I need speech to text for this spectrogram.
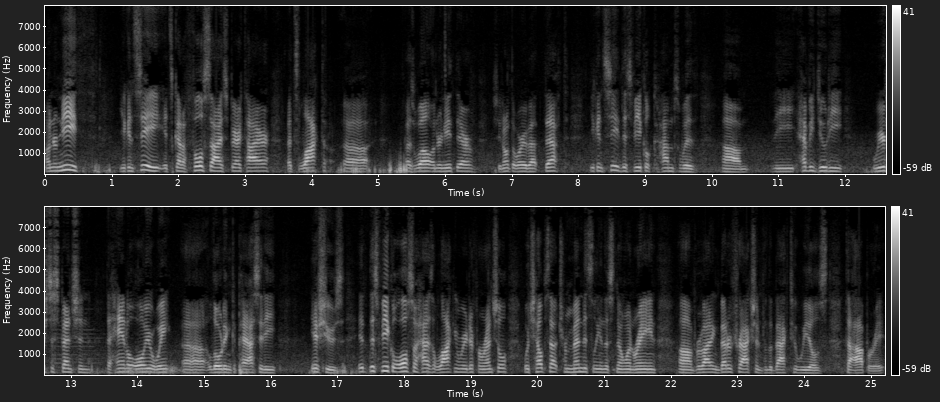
Underneath, you can see it's got a full-size spare tire that's locked uh, as well underneath there, so you don't have to worry about theft. You can see this vehicle comes with um, the heavy duty rear suspension to handle all your weight uh, loading capacity issues. It, this vehicle also has a locking rear differential, which helps out tremendously in the snow and rain, um, providing better traction from the back two wheels to operate.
